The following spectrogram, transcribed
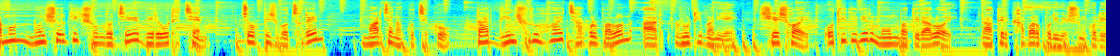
এমন নৈসর্গিক সৌন্দর্যে বেড়ে উঠেছেন চব্বিশ বছরের মার্জানা কুচেকু তার দিন শুরু হয় ছাগল পালন আর রুটি বানিয়ে, শেষ হয় অতিথিদের মোমবাতির আলোয় রাতের খাবার পরিবেশন করে।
